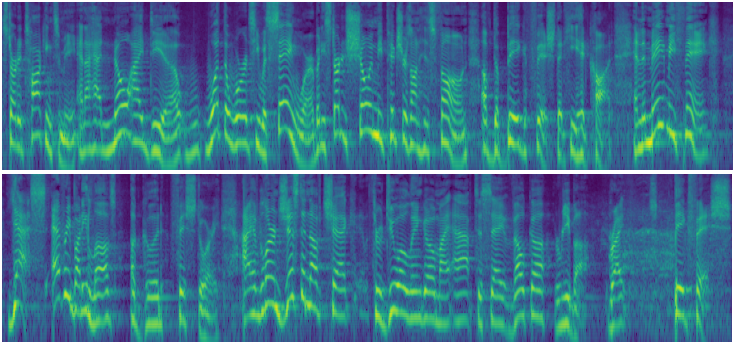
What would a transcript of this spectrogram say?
started talking to me, and I had no idea what the words he was saying were, but he started showing me pictures on his phone of the big fish that he had caught. And it made me think, Yes, everybody loves a good fish story. I have learned just enough Czech through Duolingo, my app, to say Velka ryba, right? Big fish.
